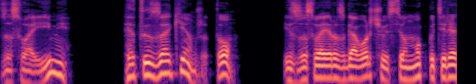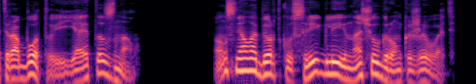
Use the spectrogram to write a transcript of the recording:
За своими? Это за кем же, Том? Из-за своей разговорчивости он мог потерять работу, и я это знал. Он снял обертку с Ригли и начал громко жевать.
